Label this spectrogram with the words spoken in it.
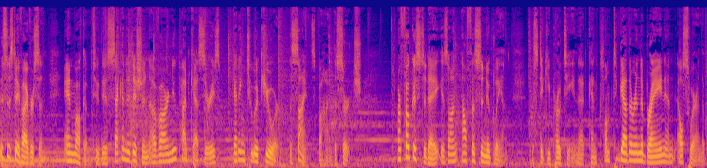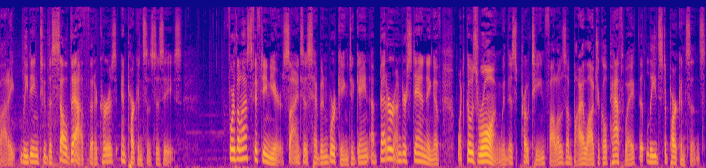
This is Dave Iverson, and welcome to the second edition of our new podcast series, Getting to a Cure The Science Behind the Search. Our focus today is on alpha synuclein, the sticky protein that can clump together in the brain and elsewhere in the body, leading to the cell death that occurs in Parkinson's disease. For the last 15 years, scientists have been working to gain a better understanding of what goes wrong when this protein follows a biological pathway that leads to Parkinson's.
